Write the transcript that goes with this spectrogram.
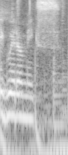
Chiguero Mix.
